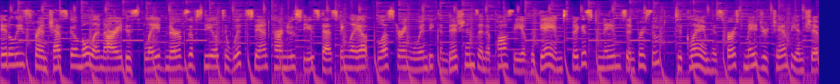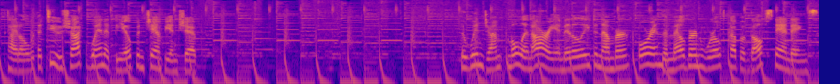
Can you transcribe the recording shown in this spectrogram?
Italy's Francesco Molinari displayed nerves of steel to withstand Carnoustie's testing layout, blustering windy conditions and a posse of the game's biggest names in pursuit, to claim his first major championship title with a two-shot win at the Open Championship. The win jumped Molinari in Italy to number 4 in the Melbourne World Cup of Golf standings.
